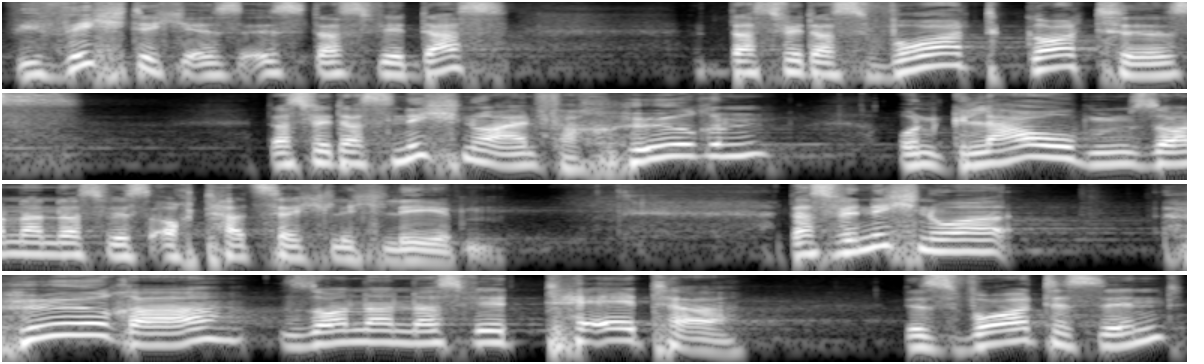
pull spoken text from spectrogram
wie wichtig es ist, dass wir das, dass wir das Wort Gottes, dass wir das nicht nur einfach hören und glauben, sondern dass wir es auch tatsächlich leben. Dass wir nicht nur Hörer, sondern dass wir Täter des Wortes sind.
